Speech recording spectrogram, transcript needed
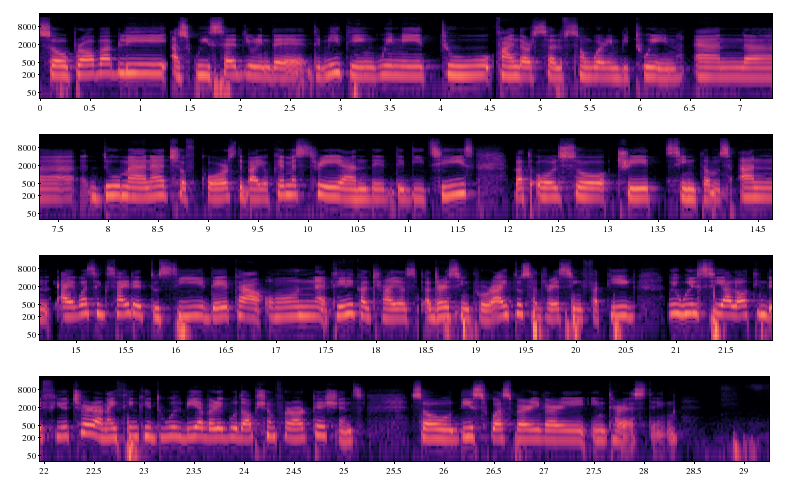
So probably, as we said during the, the meeting, we need to find ourselves somewhere in between and uh, do manage, of course, the biochemistry and the, the disease, but also treat symptoms. And I was excited to see data on clinical trials addressing pruritus, addressing fatigue. We will see a lot in the future, and I think it will be a very good option for our patients. So this was very, very interesting.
